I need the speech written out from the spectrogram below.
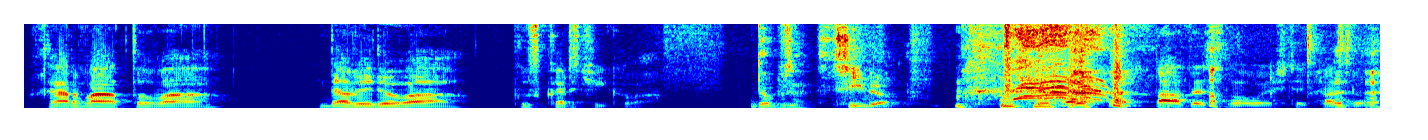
Charvátová, Davidová, Puskarčíková. Dobře. Stříbro. Páté slovo ještě, pardon.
